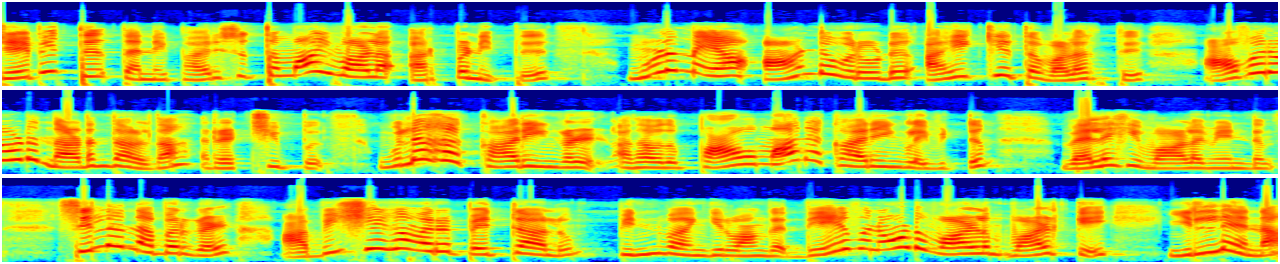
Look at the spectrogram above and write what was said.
ஜெபித்து தன்னை பரிசுத்தமாய் வாழ அர்ப்பணித்து முழுமையாக ஆண்டவரோடு ஐக்கியத்தை வளர்த்து அவரோடு நடந்தால்தான் ரட்சிப்பு. உலக காரியங்கள் அதாவது பாவமான காரியங்களை விட்டு விலகி வாழ வேண்டும். சில நபர்கள் அபிஷேகம் வர பெற்றாலும் பின்வாங்கிடுவாங்க தேவனோடு வாழும் வாழ்க்கை இல்லைன்னா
